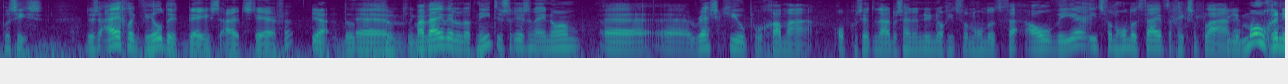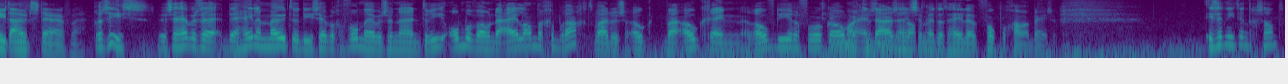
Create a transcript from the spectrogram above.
Precies. Dus eigenlijk wil dit beest uitsterven. Ja, dat zo Ehm, klinkt maar wij willen dat niet. Dus er is een enorm eh, eh, rescue-programma opgezet. Nou, er zijn er nu nog iets van 100, alweer iets van 150 exemplaren. Jullie mogen niet uitsterven. Precies. Dus ze hebben ze, de hele meute die ze hebben gevonden, hebben ze naar drie onbewoonde eilanden gebracht. Waar, dus ook, waar ook geen roofdieren voorkomen. En daar en zijn ze met het hele fokprogramma bezig. Is het niet interessant?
